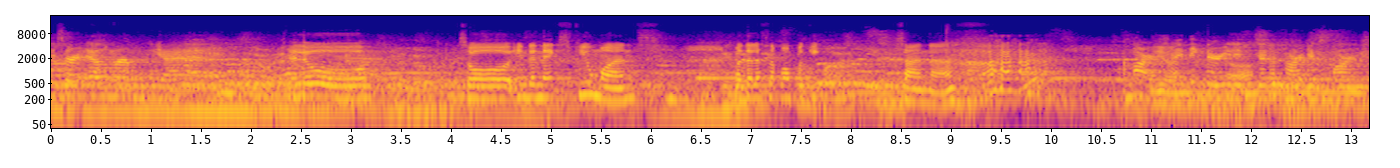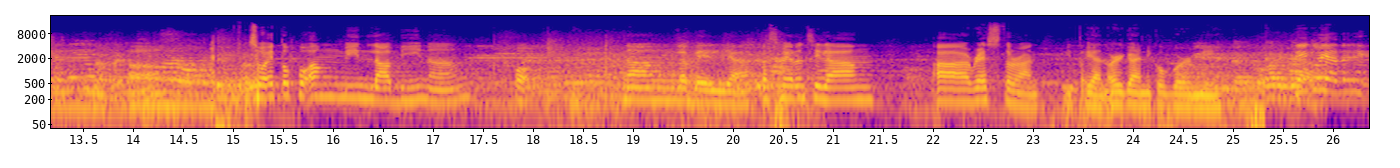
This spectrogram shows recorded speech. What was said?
Si Sir Elmer po yan. Hello! So, in the next few months, madalas na pong pagkik... Sana. March. Ayun. I think they're really gonna target March. Oo. so, ito po ang main lobby ng po ng Labella. Tapos meron silang ah, restaurant. Ito, yan, Organico Gourmet. Sige, kuya, dali.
